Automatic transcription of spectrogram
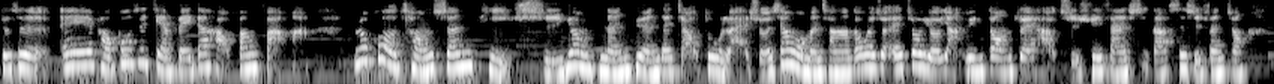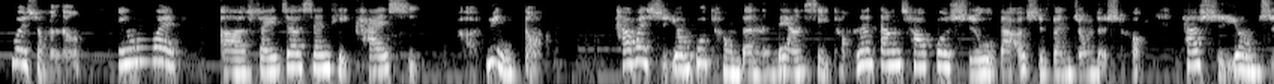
就是，哎，跑步是减肥的好方法吗？如果从身体使用能源的角度来说，像我们常常都会说，哎，做有氧运动最好持续三十到四十分钟。为什么呢？因为呃，随着身体开始呃运动，它会使用不同的能量系统。那当超过十五到二十分钟的时候，它使用脂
